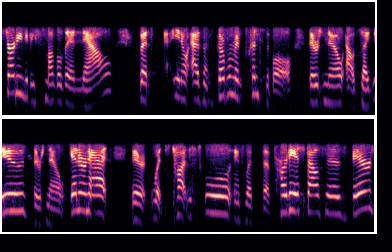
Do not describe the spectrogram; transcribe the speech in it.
starting to be smuggled in now, but, you know, as a government principle, there's no outside news, there's no internet, there, what's taught in school is what the party espouses. There's,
